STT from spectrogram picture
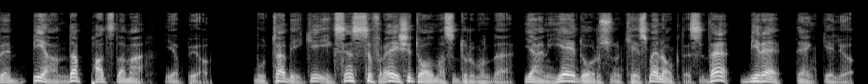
ve bir anda patlama yapıyor. Bu tabii ki x'in sıfıra eşit olması durumunda. Yani y doğrusunu kesme noktası da 1'e denk geliyor.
